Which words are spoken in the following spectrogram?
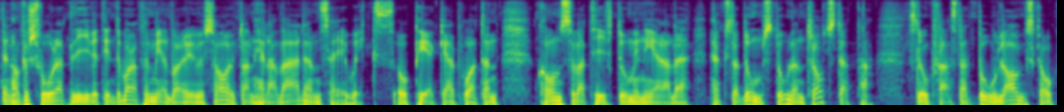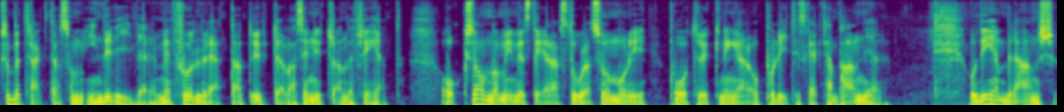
Den har försvårat livet inte bara för medborgare i USA utan hela världen, säger Wicks och pekar på att den konservativt dominerade högsta domstolen trots detta slog fast att bolag ska också betraktas som individer med full rätt att utöva sin yttrandefrihet. Också om de investerar stora summor i påtryckningar och politiska kampanjer. Och det är en bransch,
